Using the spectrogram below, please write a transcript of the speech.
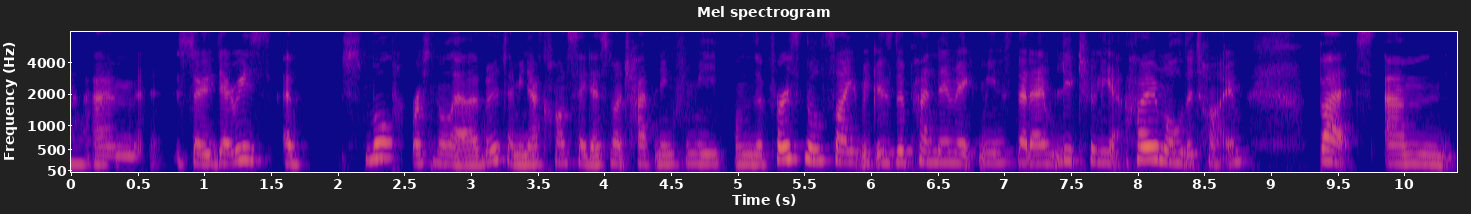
Mm-hmm. Um, so there is a small personal element. I mean, I can't say there's much happening for me on the personal side because the pandemic means that I'm literally at home all the time. But um,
